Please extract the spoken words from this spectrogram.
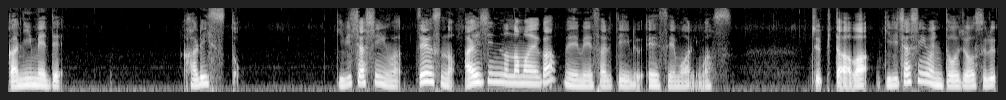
ガニメデカリスト。ギリシャ神話ゼウスの愛人の名前が命名されている衛星もあります。ジュピターはギリシャ神話に登場する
